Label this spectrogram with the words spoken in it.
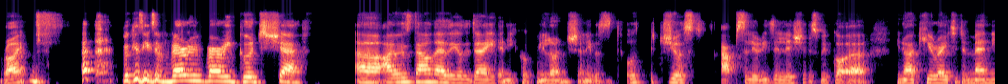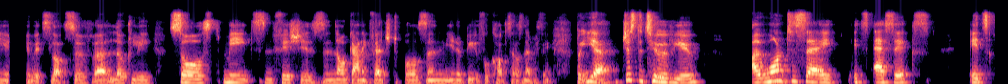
right? Because he's a very very good chef. Uh, i was down there the other day and he cooked me lunch and it was just absolutely delicious. We've got a you know i curated a menu it's lots of uh, locally sourced meats and fishes and organic vegetables and you know beautiful cocktails and everything. But yeah, just the two of you. I want to say it's Essex. It's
